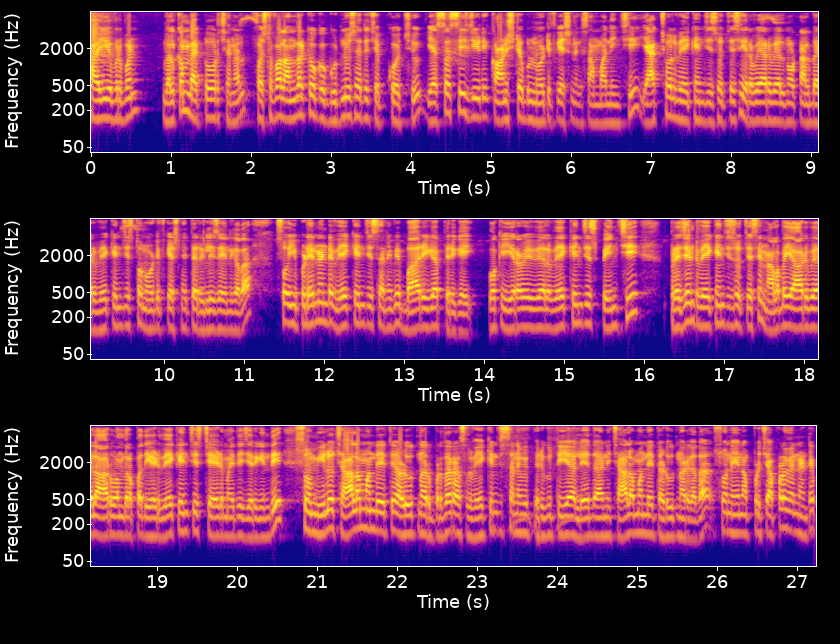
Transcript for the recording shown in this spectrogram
Hi everyone welcome back to our channel first of all అందరికీ ఒక గుడ్ న్యూస్ అయితే చెప్పుకోవచ్చు. ఎస్ఎస్సి జీడీ కానిస్టేబుల్ నోటిఫికేషన్కి సంబంధించి యాక్చువల్ వేకెన్సీస్ వచ్చేసి ఇరవై ఆరు వేల నూట నలభై ఆరు వేకెన్సీస్తో నోటిఫికేషన్ అయితే రిలీజ్ అయింది కదా. సో ఇప్పుడు ఏంటంటే వేకెన్సీస్ అనేవి భారీగా పెరిగాయి. ఒక ఇరవై వేల వేకెన్సీస్ పెంచి ప్రజెంట్ వేకెన్సీస్ వచ్చేసి నలభై ఆరు వేల ఆరు వందల పదిహేడు వేకెన్సీస్ చేయడం అయితే జరిగింది. సో మీలో చాలా మంది అయితే అడుగుతున్నారు బ్రదర్ అసలు వేకెన్సీస్ అనేవి పెరుగుతాయా లేదా? అని చాలా మంది అయితే అడుగుతున్నారు కదా. సో నేను అప్పుడు చెప్పడం ఏంటంటే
